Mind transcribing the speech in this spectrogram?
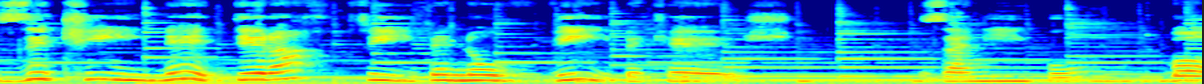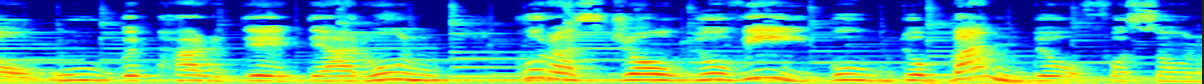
ز کینه درختی به نوی بکشت زنی بود با او به پرده درون پر از جادوی بود و بند و فسون.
